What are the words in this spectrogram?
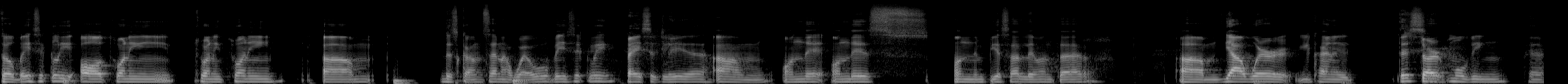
So basically, all 20, 2020 um descansan a huevo, basically. Basically, yeah. Um, donde, donde es donde empieza a levantar. Um, yeah, where you kind of start year. moving. Yeah.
